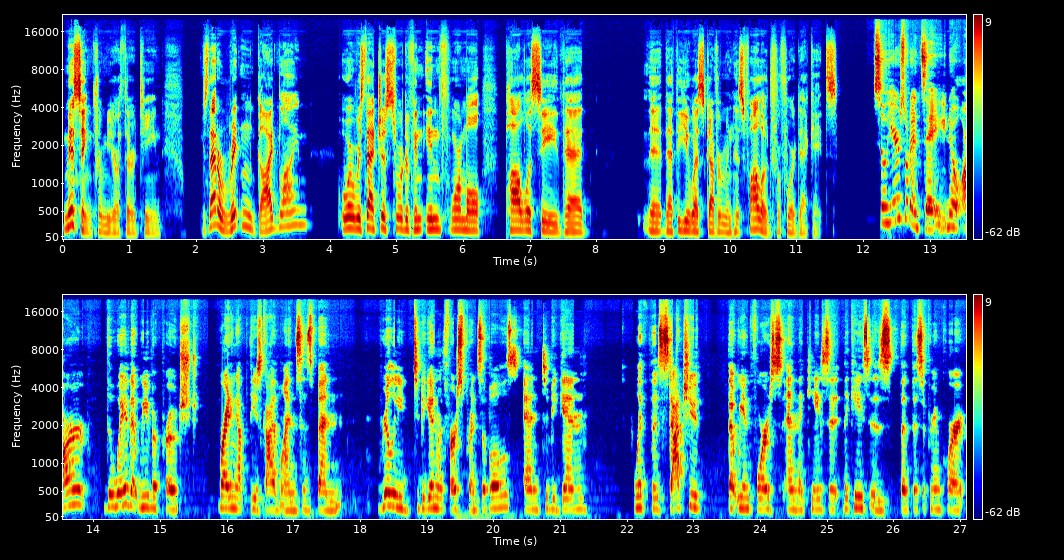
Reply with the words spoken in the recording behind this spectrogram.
missing from year 13. Was that a written guideline or was that just sort of an informal policy that that, that the US government has followed for four decades? So here's what I'd say, you know, our the way that we've approached writing up these guidelines has been really to begin with first principles and to begin with the statute that we enforce and the cases the cases that the Supreme Court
